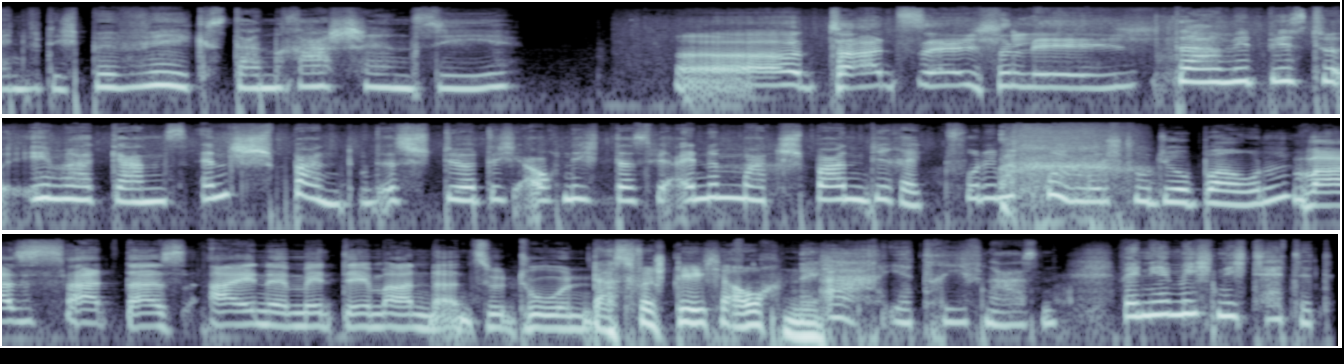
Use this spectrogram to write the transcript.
Wenn du dich bewegst, dann rascheln sie. Oh, tatsächlich. Damit bist du immer ganz entspannt und es stört dich auch nicht, dass wir eine Matschbahn direkt vor dem Krümelstudio bauen. Was hat das eine mit dem anderen zu tun? Das verstehe ich auch nicht. Ach, ihr Triefnasen, wenn ihr mich nicht hättet.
